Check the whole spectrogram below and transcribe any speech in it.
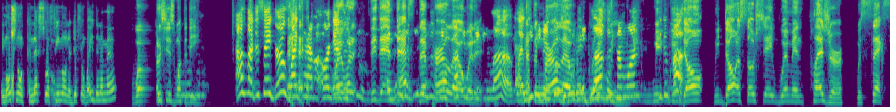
emotional and connects to a female in a different way than a male. What, what if she just want the D? I was about to say, girls like to have an orgasm what- too. See, And and there's that's a the difference between parallel with it. Love, like that's we the can parallel. make It love good to someone. we you can we don't we don't associate women pleasure with sex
